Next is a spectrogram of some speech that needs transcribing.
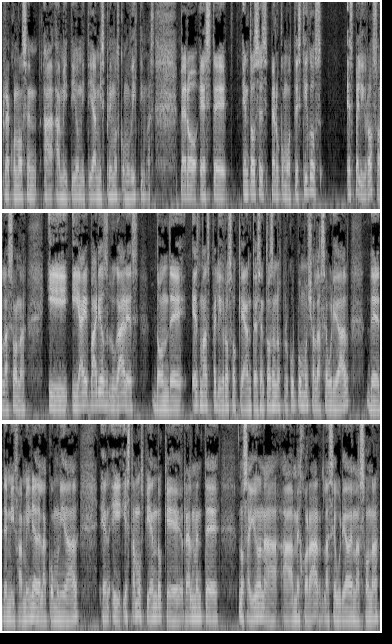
reconocen a, mi tío, mi tía, a mis primos como víctimas. Pero este, entonces, pero como testigos es peligroso la zona y, y hay varios lugares donde es más peligroso que antes. Entonces nos preocupa mucho la seguridad de, de mi familia, de la comunidad, y, estamos pidiendo que realmente nos ayuden a, mejorar la seguridad en la zona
